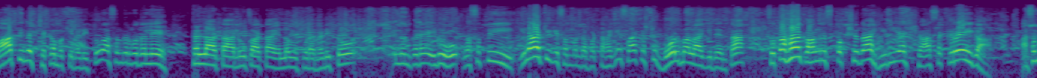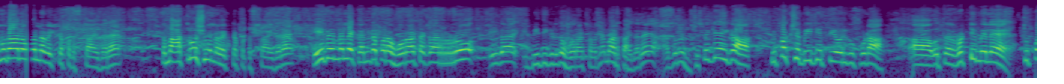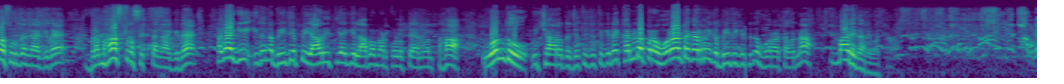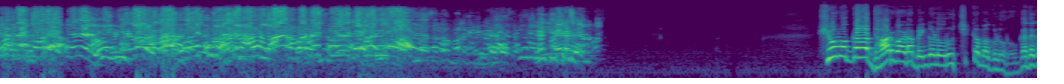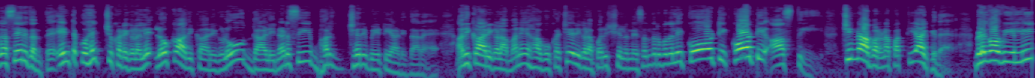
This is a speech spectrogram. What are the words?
ಮಾತಿನ ಚಕಮಕಿ ನಡೀತು. ಆ ಸಂದರ್ಭದಲ್ಲಿ ತಳ್ಳಾಟ, ನೂಕಾಟ ಎಲ್ಲವೂ ಕೂಡ ನಡೀತು. ಇನ್ನೊಂದು ಕಡೆ ಇದು ವಸತಿ ಇಲಾಖೆಗೆ ಸಂಬಂಧಪಟ್ಟ ಹಾಗೆ ಸಾಕಷ್ಟು ಗೋಲ್ಮಾಲ್ ಆಗಿದೆ ಅಂತ ಸ್ವತಃ ಕಾಂಗ್ರೆಸ್ ಪಕ್ಷದ ಹಿರಿಯ ಶಾಸಕರೇ ಈಗ ಅಸಮಾಧಾನವನ್ನು ವ್ಯಕ್ತಪಡಿಸ್ತಾ ಇದ್ದಾರೆ, ತಮ್ಮ ಆಕ್ರೋಶವನ್ನು ವ್ಯಕ್ತಪಡಿಸ್ತಾ ಇದ್ದಾರೆ. ಈ ಬೆನ್ನಲ್ಲೇ ಕನ್ನಡ ಪರ ಹೋರಾಟಗಾರರು ಈಗ ಬೀದಿಗಿಡಿದ ಹೋರಾಟವನ್ನು ಮಾಡ್ತಾ ಇದ್ದಾರೆ. ಅದರ ಜೊತೆಗೆ ಈಗ ವಿಪಕ್ಷ ಬಿಜೆಪಿಯವರಿಗೂ ಕೂಡ ಪಿಯವರಿಗೂ ಒಂಥರ ರೊಟ್ಟಿ ಮೇಲೆ ತುಪ್ಪ ಸುರಿದಂಗಾಗಿದೆ. ಬ್ರಹ್ಮಾಸ್ತ್ರ ಸಿಕ್ತಂಗಾಗಿದೆ ಹಾಗಾಗಿ ಇದನ್ನು ಬಿ ಜೆ ಪಿ ಯಾವ ರೀತಿಯಾಗಿ ಲಾಭ ಮಾಡಿಕೊಳ್ಳುತ್ತೆ ಅನ್ನುವಂತಹ ಒಂದು ವಿಚಾರದ ಜೊತೆ ಜೊತೆಗೇನೆ ಕನ್ನಡ ಪರ ಹೋರಾಟಗಾರರು ಈಗ ಬೀದಿಗಿಳಿದು ಹೋರಾಟವನ್ನು ಮಾಡಿದ್ದಾರೆ ಇವತ್ತು ಶಿವಮೊಗ್ಗ, ಧಾರವಾಡ, ಬೆಂಗಳೂರು, ಚಿಕ್ಕಮಗಳೂರು ಗದಗ ಸೇರಿದಂತೆ ಎಂಟಕ್ಕೂ ಹೆಚ್ಚು ಕಡೆಗಳಲ್ಲಿ ಲೋಕಾಧಿಕಾರಿಗಳು ದಾಳಿ ನಡೆಸಿ ಭರ್ಜರಿ ಭೇಟಿಯಾಡಿದ್ದಾರೆ ಅಧಿಕಾರಿಗಳ ಮನೆ ಹಾಗೂ ಕಚೇರಿಗಳ ಪರಿಶೀಲನೆ ಸಂದರ್ಭದಲ್ಲಿ ಕೋಟಿ ಕೋಟಿ ಆಸ್ತಿ ಚಿನ್ನಾಭರಣ ಪತ್ತೆಯಾಗಿದೆ. ಬೆಳಗಾವಿಯಲ್ಲಿ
